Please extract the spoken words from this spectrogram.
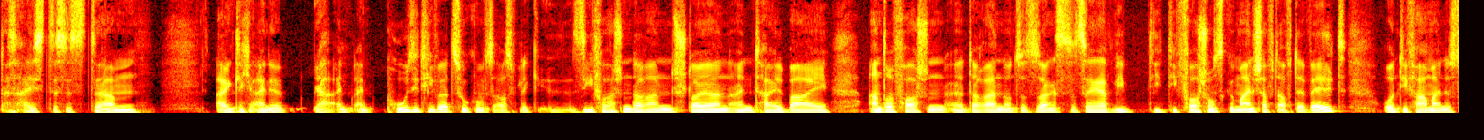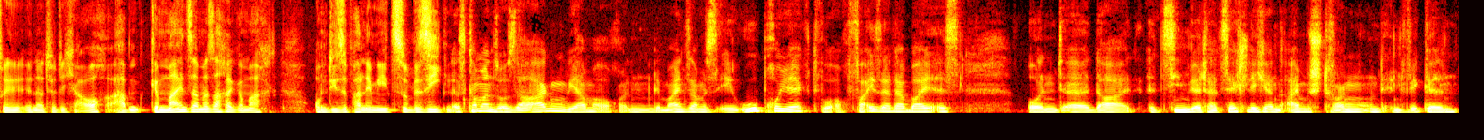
Das heißt, das ist ähm, eigentlich eine ja, ein, ein positiver Zukunftsausblick. Sie forschen daran, steuern einen Teil bei, andere forschen äh, daran und sozusagen ist sozusagen wie die, die Forschungsgemeinschaft auf der Welt und die Pharmaindustrie natürlich auch, haben gemeinsame Sache gemacht, um diese Pandemie zu besiegen. Das kann man so sagen. Wir haben auch ein gemeinsames EU-Projekt, wo auch Pfizer dabei ist. Und äh, da ziehen wir tatsächlich an einem Strang und entwickeln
